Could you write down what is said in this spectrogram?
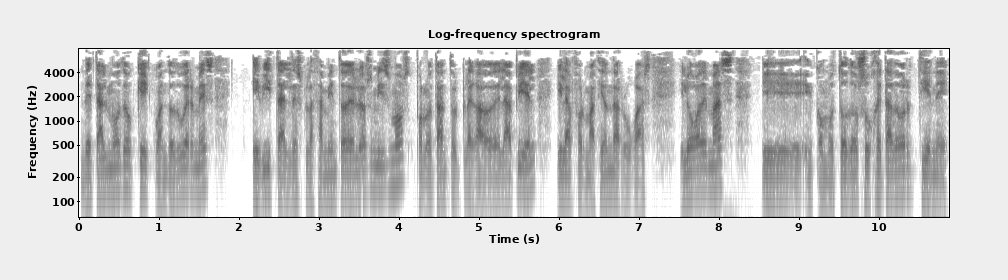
de tal modo que cuando duermes evita el desplazamiento de los mismos, por lo tanto el plegado de la piel y la formación de arrugas. Y luego además, eh, como todo sujetador, tiene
